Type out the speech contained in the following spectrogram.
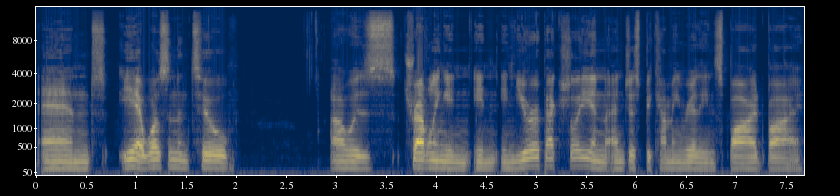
And yeah, it wasn't until I was traveling in, in, in Europe actually and, and just becoming really inspired by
